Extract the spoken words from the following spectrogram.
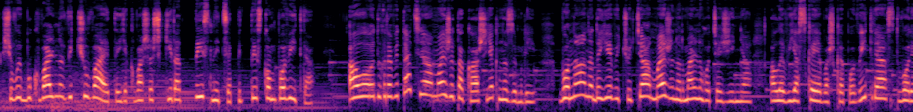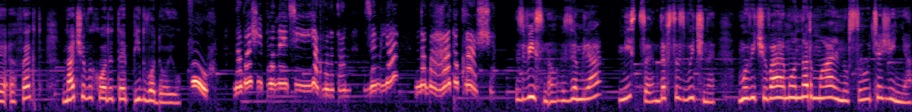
що ви буквально відчуваєте, як ваша шкіра тиснеться під тиском повітря. А от гравітація майже така ж, як на Землі. Вона надає відчуття майже нормального тяжіння, але в'язке і важке повітря створює ефект, наче ви ходите під водою. Фух, на вашій планеті, як воно там, земля набагато краще. Звісно, Земля місце, де все звичне. Ми відчуваємо нормальну силу тяжіння,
